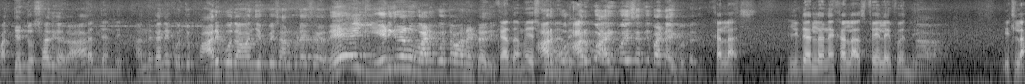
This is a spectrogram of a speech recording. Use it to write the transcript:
పద్దెనిమిది వస్తుంది కదా. పద్దెనిమిది. అందుకనే కొంచెం పారిపోదామని చెప్పేసి అనుకునే సరే రే ఏడిగిరా నువ్వు పారిపోతావు అన్నట్టు అది కదా అరుపు ఆగిపోయేసరికి బండి అయిపోతుంది ఖలాస్. లీటర్లోనే ఖలాస్ ఫెయిల్ అయిపోయింది. ఇట్లా.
